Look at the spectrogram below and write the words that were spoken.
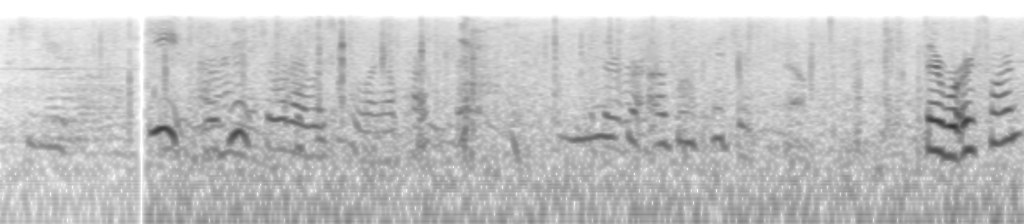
What's in here? Geese or goose or whatever. Pulling apart. There's the ugly pigeon. There were worse ones?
